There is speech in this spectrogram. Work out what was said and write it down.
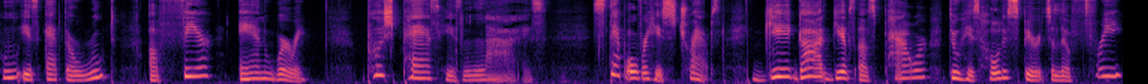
who is at the root of fear and worry. Push past his lies Step over his traps. God gives us power through his Holy Spirit to live free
